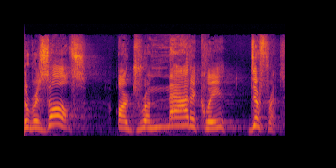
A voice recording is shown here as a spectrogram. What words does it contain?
the results are dramatically different.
